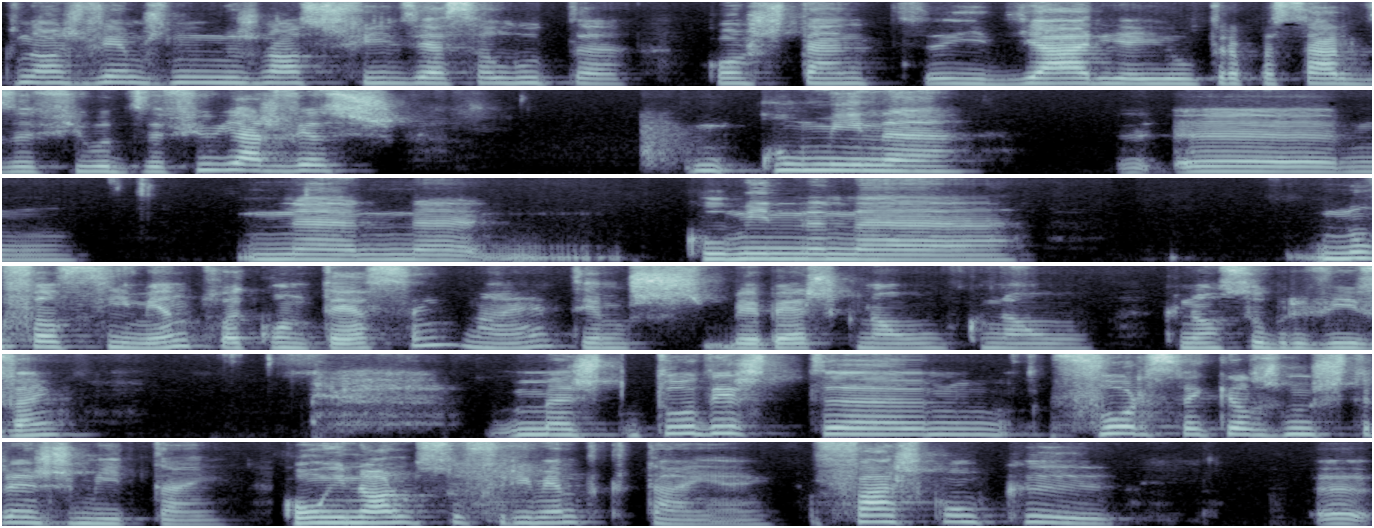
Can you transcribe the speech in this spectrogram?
que nós vemos nos nossos filhos, essa luta constante e diária e ultrapassar desafio a desafio, e às vezes culmina, uh, na, na, culmina na, num falecimento, acontecem, não é? Temos bebés que não, que não, que não sobrevivem, mas toda esta hum, força que eles nos transmitem, com o enorme sofrimento que têm, faz com que eh,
